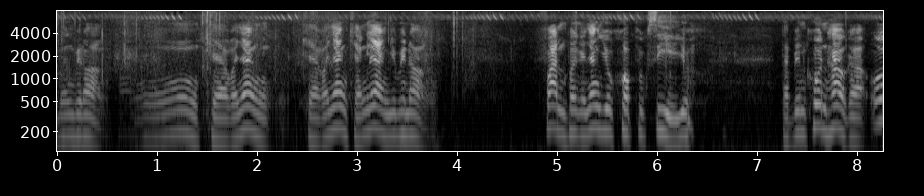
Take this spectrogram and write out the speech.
เบิ่งพี่น้องโอ้แขวก็ยังแขวก็ยังแข็งแรงอยู่พี่น้องฟันเพิ่นก็ยังอยู่ครบทุกสี่อยู่ แต่เป็นคนเฮาก็โอ้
